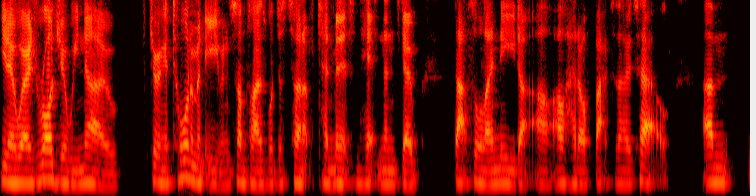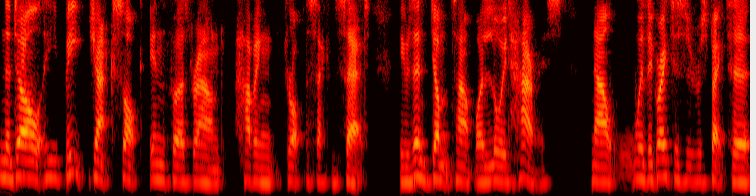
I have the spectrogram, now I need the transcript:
You know, whereas Roger, we know during a tournament, even sometimes we'll just turn up for 10 minutes and hit and then go, that's all I need. I'll, I'll head off back to the hotel. Um, Nadal, he beat Jack Sock in the first round, having dropped the second set. He was then dumped out by Lloyd Harris. Now, with the greatest respect to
